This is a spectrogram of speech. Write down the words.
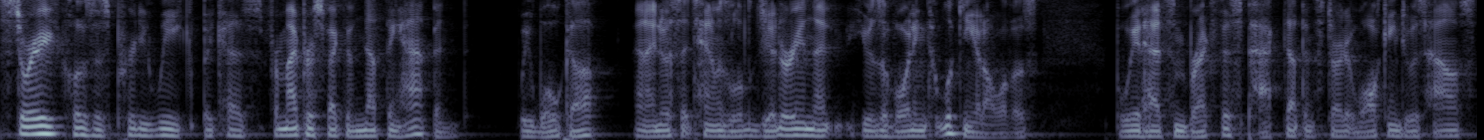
The story closes pretty weak because, from my perspective, nothing happened. We woke up, and I noticed that Tan was a little jittery and that he was avoiding looking at all of us. But we had had some breakfast, packed up, and started walking to his house.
